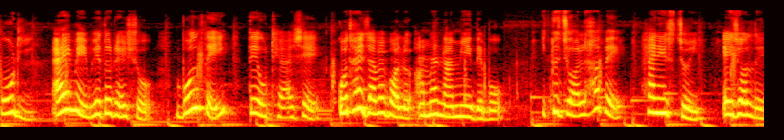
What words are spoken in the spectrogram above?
পড়ি এই মেয়ে, ভেতরে এসো। বলতেই তে উঠে আসে। কোথায় যাবে বলো, আমরা নামিয়ে দেবো। একটু জল হবে? হ্যাঁ নিশ্চয়ই। এই জল দে।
